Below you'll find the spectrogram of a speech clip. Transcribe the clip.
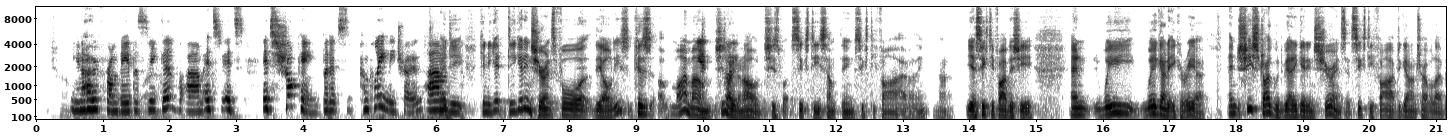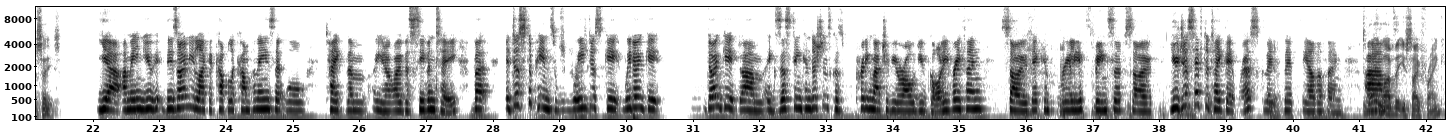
You know, from their perspective, um, it's it's it's shocking, but it's completely true. Um, Hey, do you, can you get do you get insurance for the oldies? Because my mum, she's not even old. She's what sixty something, sixty five, I think. No, yeah, sixty five this year. And we we're going to Ikaria, and she struggled to be able to get insurance at sixty five to go and travel overseas. Yeah, I mean, you there's only like a couple of companies that will take them, you know, over 70. But it just depends. We just get, we don't get, don't get um, existing conditions because pretty much if you're old, you've got everything. So that can be really expensive. So you just have to take that risk. That, Yeah. That's the other thing. Do they Um, love that you say Frank?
